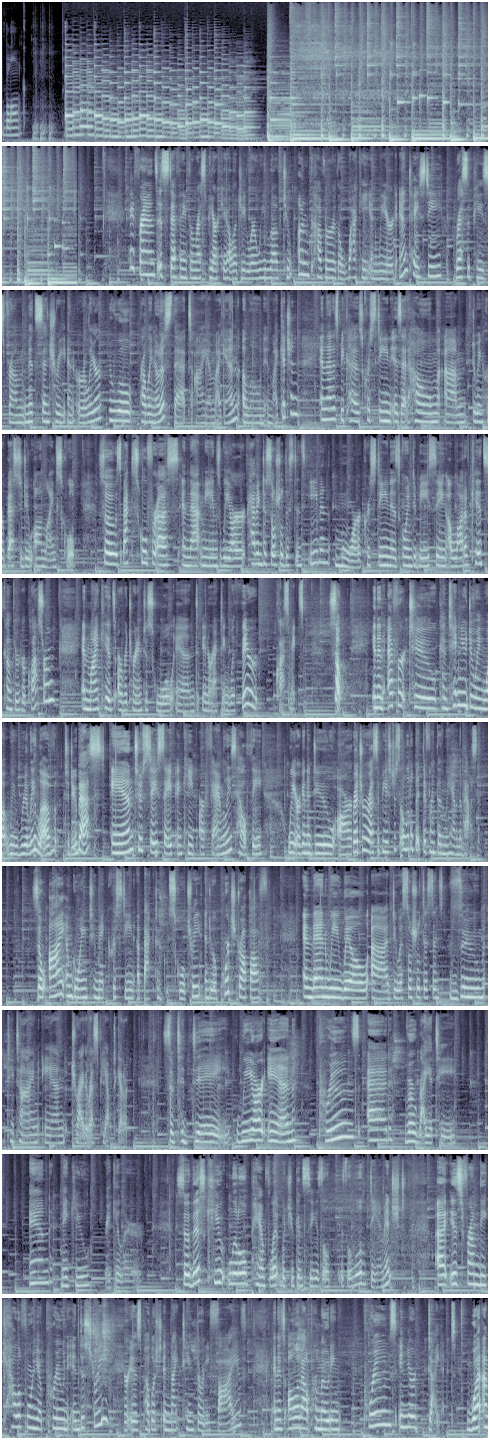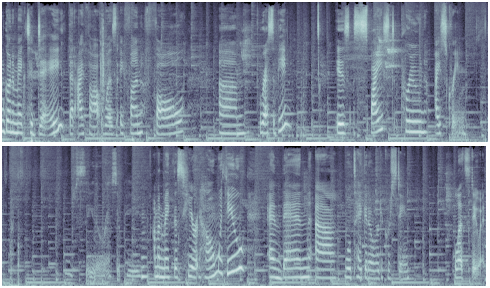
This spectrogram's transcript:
Blanc. Friends, it's Stephanie from Recipe Archaeology where we love to uncover the wacky and weird and tasty recipes from mid-century and earlier. You will probably notice that I am again alone in my kitchen and that is because Christine is at home um, doing her best to do online school. So it's back to school for us, and that means we are having to social distance even more. Christine is going to be seeing a lot of kids come through her classroom, and my kids are returning to school and interacting with their classmates. So, in an effort to continue doing what we really love to do best and to stay safe and keep our families healthy, we are gonna do our retro recipes just a little bit different than we have in the past. So I am going to make Christine a back to school treat and do a porch drop off. And then we will uh, do a social distance Zoom tea time and try the recipe out together. So today we are in prunes add variety and make you regular. So this cute little pamphlet, which you can see is a, is a little damaged, uh, is from the California prune industry. It is published in 1935 and it's all about promoting prunes in your diet. What I'm going to make today that I thought was a fun fall um, recipe is spiced prune ice cream. see the recipe. I'm going to make this here at home with you and then uh, we'll take it over to Christine. Let's do it.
